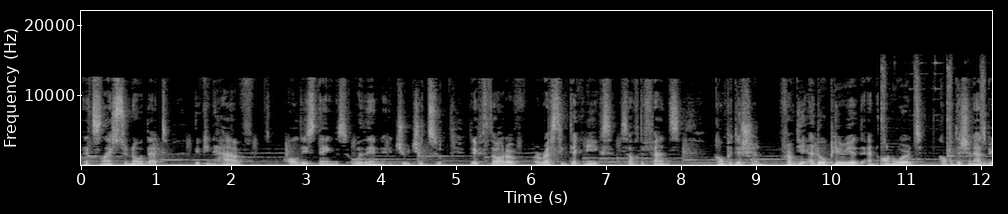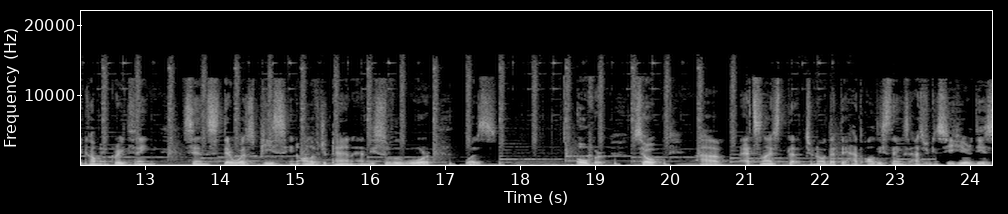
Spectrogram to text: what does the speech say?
it's nice to know that you can have all these things within Jiu-Jitsu. They've thought of arresting techniques, self-defense, competition. From the Edo period and onwards, competition has become a great thing since there was peace in all of Japan and the civil war was over. So uh, it's nice that, to know that they had all these things. As you can see here, these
